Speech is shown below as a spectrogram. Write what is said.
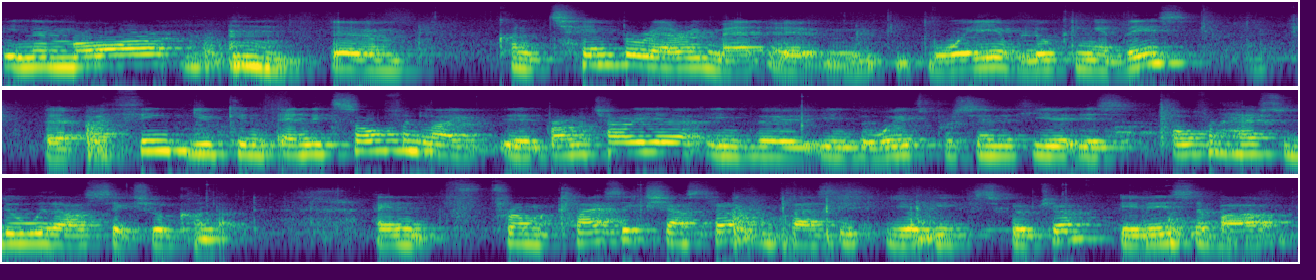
in a more um, contemporary um, way of looking at this, uh, I think you can, and it's often like uh, brahmacharya in the in the way it's presented here is often has to do with our sexual conduct. And from classic shastra, from classic yogic scripture, it is about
